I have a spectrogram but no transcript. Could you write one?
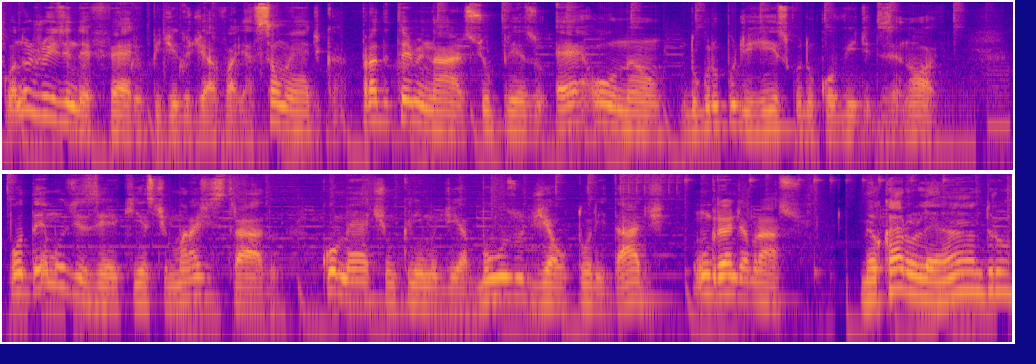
quando o juiz indefere o pedido de avaliação médica para determinar se o preso é ou não do grupo de risco do Covid-19, podemos dizer que este magistrado comete um crime de abuso de autoridade? Um grande abraço. Meu caro Leandro,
